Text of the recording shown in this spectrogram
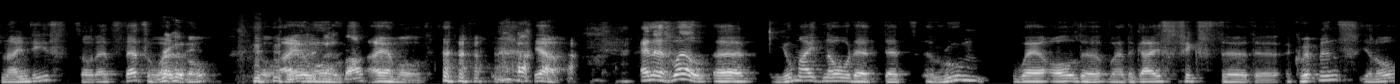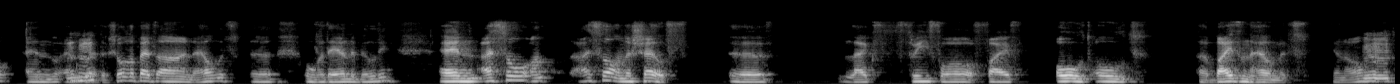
nineties. So that's that's a while really? ago. So I am old. Awesome. I am old. yeah, and as well, uh, you might know that that room where all the where the guys fix the the equipments, you know, and, and mm-hmm. where the shoulder pads are and the helmets uh, over there in the building. And I saw on I saw on the shelf uh, like three, four, or five old old uh, bison helmets, you know. Mm-hmm.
